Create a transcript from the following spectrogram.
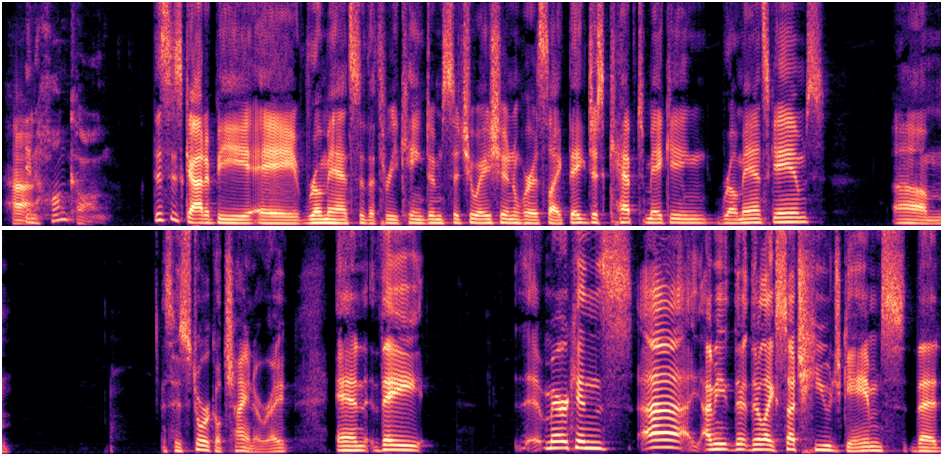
Huh. in Hong Kong. This has got to be a romance of the three kingdoms situation where it's like they just kept making romance games. Um, it's historical China, right? And they Americans, uh, I mean, they're, they're like such huge games that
